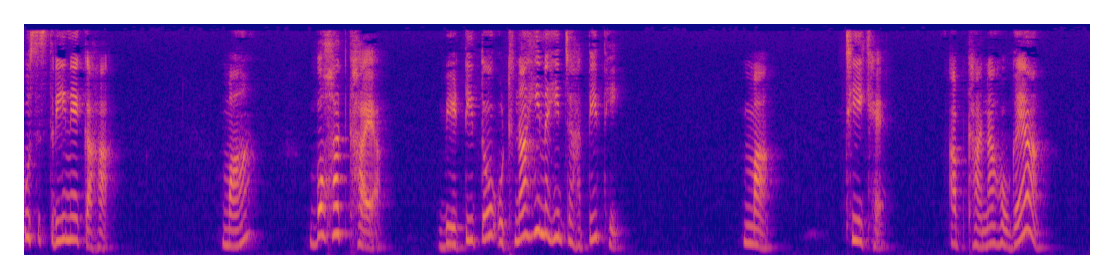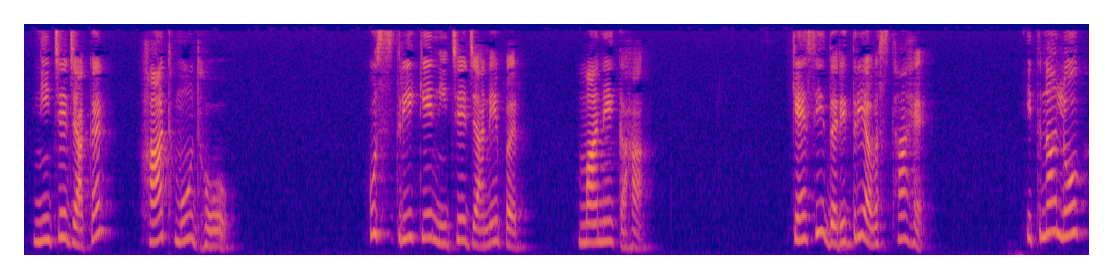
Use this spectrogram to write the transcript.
उस स्त्री ने कहा, माँ, बहुत खाया। बेटी तो उठना ही नहीं चाहती थी। माँ, ठीक है, अब खाना हो गया? नीचे जाकर हाथ मुँह धो। उस स्त्री के नीचे जाने पर माँ ने कहा, कैसी दरिद्री अवस्था है। इतना लोभ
